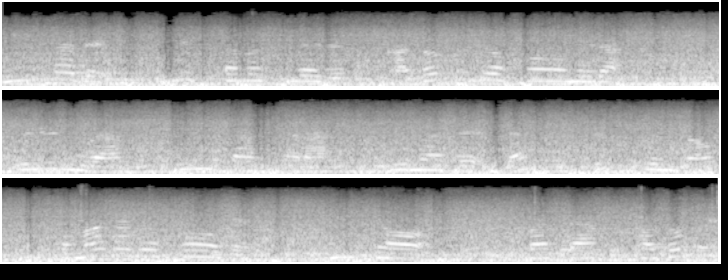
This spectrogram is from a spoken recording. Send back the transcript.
みんなで一日楽しめる家族旅行村冬には新山から車で約10分の駒ヶ根高原スキー場また家族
